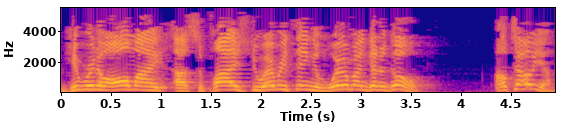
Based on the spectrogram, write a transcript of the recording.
get rid of all my uh, supplies, do everything, and where am I going to go? I'll tell you.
